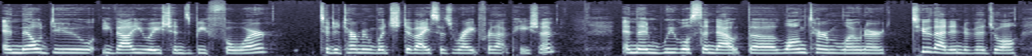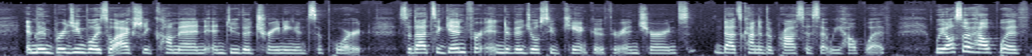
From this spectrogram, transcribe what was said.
and they'll do evaluations before to determine which device is right for that patient. And then we will send out the long term loaner to that individual, and then Bridging Voice will actually come in and do the training and support. So that's again for individuals who can't go through insurance. That's kind of the process that we help with. We also help with,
